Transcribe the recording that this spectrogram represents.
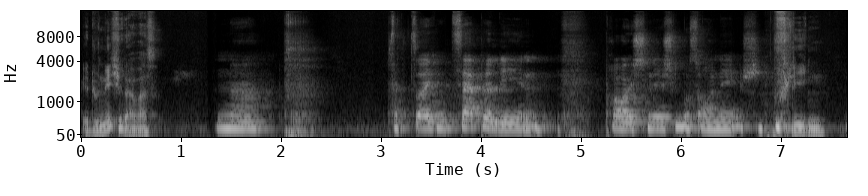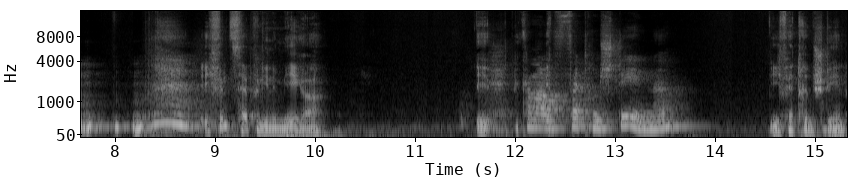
Ja, du nicht, oder was? Na, pff, was soll ich mit Zeppelin? Brauche ich nicht, muss auch nicht. Fliegen. Ich finde Zeppeline mega. Eh, Da kann man auch fett drin stehen, ne? Wie fett drin stehen.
